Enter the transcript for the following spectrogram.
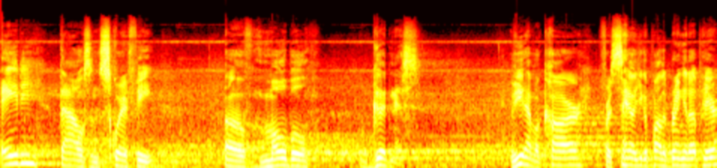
80,000 square feet of mobile goodness. If you have a car for sale, you could probably bring it up here.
